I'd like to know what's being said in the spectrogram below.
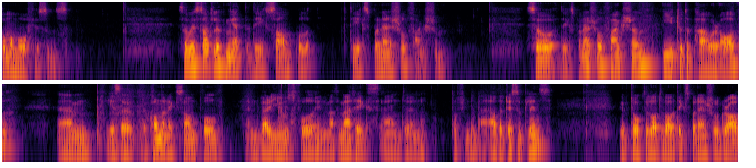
homomorphisms. So we'll start looking at the example, the exponential function. So the exponential function e to the power of um, is a, a common example and very useful in mathematics and in other disciplines. We've talked a lot about exponential gro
